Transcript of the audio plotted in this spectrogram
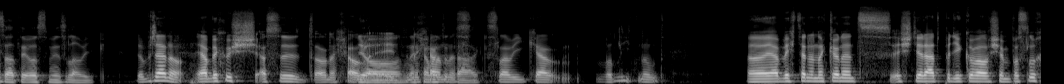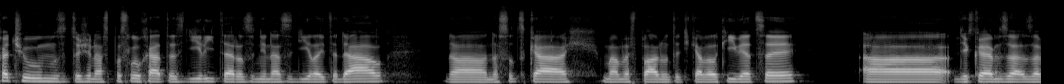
168 Slavík. Dobře, no. Já bych už asi to nechal Jo, být. necháme to tak. Slavíka odlítnout. Eh, Já bych teda nakonec ještě rád poděkoval všem posluchačům za to, že nás posloucháte, sdílíte, rozhodně nás sdílejte dál. Na, na sockách máme v plánu teďka velké věci a děkujeme za, za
